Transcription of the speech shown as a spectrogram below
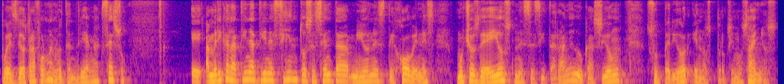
pues de otra forma no tendrían acceso. Eh, América Latina tiene 160 millones de jóvenes, muchos de ellos necesitarán educación superior en los próximos años.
